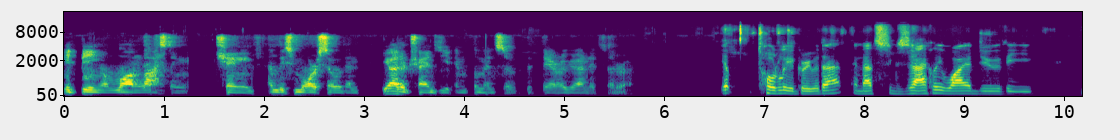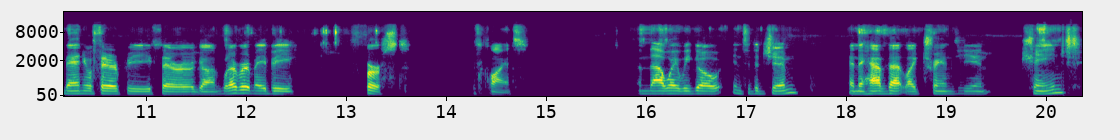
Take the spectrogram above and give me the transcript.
it being a long lasting change, at least more so than the other transient implements of the Theragun, etc. Yep, totally agree with that. And that's exactly why I do the manual therapy, Theragun, whatever it may be, first with clients. And that way we go into the gym and they have that like transient change.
